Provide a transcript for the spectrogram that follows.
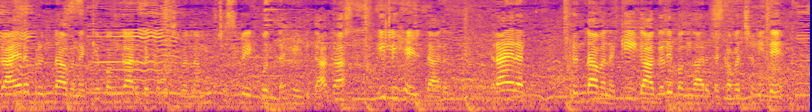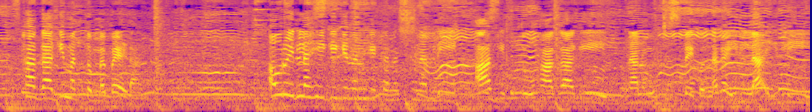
ರಾಯರ ಬೃಂದಾವನಕ್ಕೆ ಬಂಗಾರದ ಕವಚವನ್ನ ಮುಚ್ಚಿಸಬೇಕು ಅಂತ ಹೇಳಿದಾಗ ಇಲ್ಲಿ ಹೇಳ್ತಾರಂತೆ, ರಾಯರ ಬೃಂದಾವನಕ್ಕೆ ಈಗಾಗಲೇ ಬಂಗಾರದ ಕವಚವಿದೆ ಹಾಗಾಗಿ ಮತ್ತೊಮ್ಮೆ ಬೇಡ. ಅವರು ಇಲ್ಲ ಹೀಗೆ ನನಗೆ ಕನಸಿನಲ್ಲಿ ಆಗಿತ್ತು. ಹಾಗಾಗಿ ನಾನು ಮುಚ್ಚಿಸಬೇಕು ಅಂದಾಗ, ಇಲ್ಲ, ಇಲ್ಲಿ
